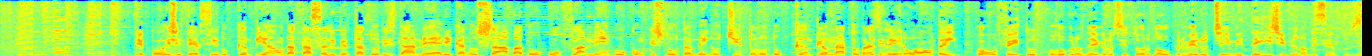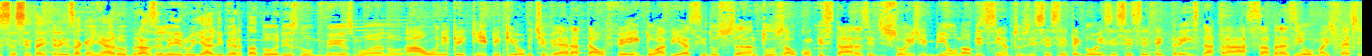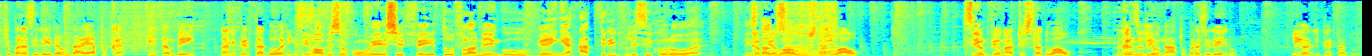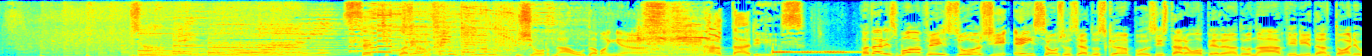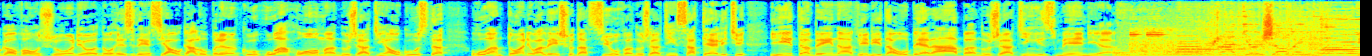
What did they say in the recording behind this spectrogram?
Depois de ter sido campeão da Taça Libertadores da América no sábado, o Flamengo conquistou também o título do Campeonato Brasileiro ontem. Com o feito, o rubro-negro se tornou o primeiro time desde 1963 a ganhar o Brasileiro e a Libertadores no mesmo ano. A única equipe que obtivera tal feito havia sido Santos ao conquistar as edições de 1962 e 63 da Taça Brasil, uma espécie de Brasileirão da época, e também da Libertadores. E Robson, com este feito, o Flamengo ganha a tríplice coroa. Estadual, Estadual, estadual, Sim. campeonato estadual, Brasileiro. campeonato brasileiro e a Libertadores. 7h45. Jornal da Manhã. Radares. Radares móveis hoje em São José dos Campos estarão operando na Avenida Antônio Galvão Júnior, no residencial Galo Branco, Rua Roma, no Jardim Augusta, Rua Antônio Aleixo da Silva, no Jardim Satélite e também na Avenida Uberaba, no Jardim Ismênia. Rádio Jovem.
